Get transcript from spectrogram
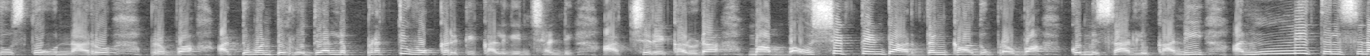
చూస్తూ ఉన్నారో ప్రభా అటువంటి హృదయాలను ప్రతి ఒక్కరికి కలిగించండి. ఆశ్చర్యకరుడా మా భవిష్యత్ ఏంటో అర్థం కాదు ప్రభా కొన్నిసార్లు కానీ అన్నీ తెలిసిన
